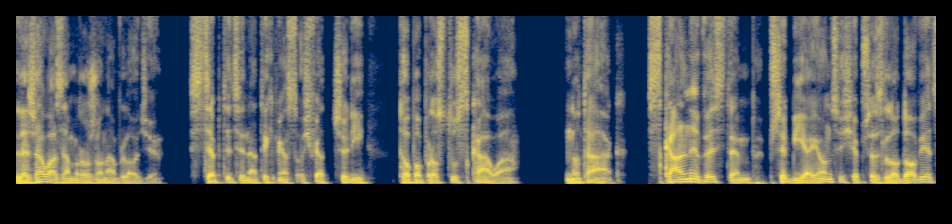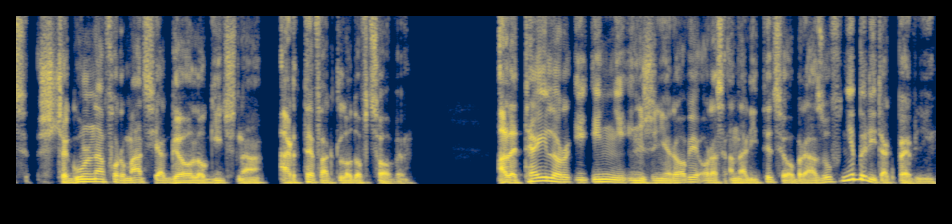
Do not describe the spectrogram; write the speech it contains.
Leżała zamrożona w lodzie. Sceptycy natychmiast oświadczyli, to po prostu skała. No tak, skalny występ przebijający się przez lodowiec, szczególna formacja geologiczna, artefakt lodowcowy. Ale Taylor i inni inżynierowie oraz analitycy obrazów nie byli tak pewni.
